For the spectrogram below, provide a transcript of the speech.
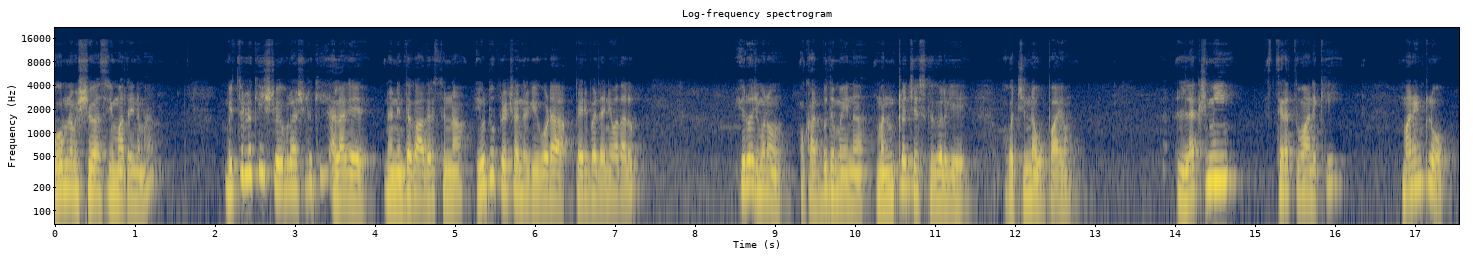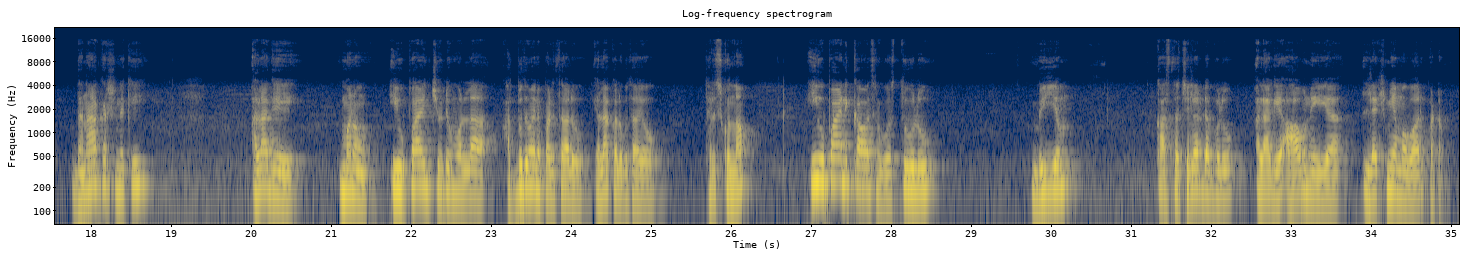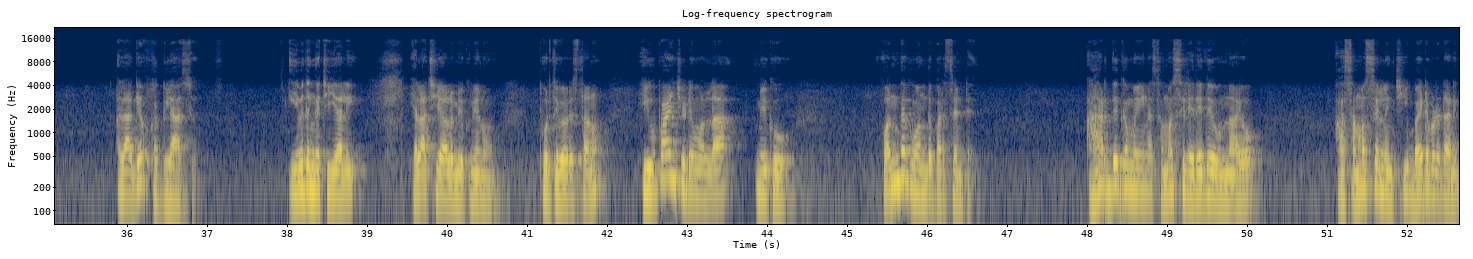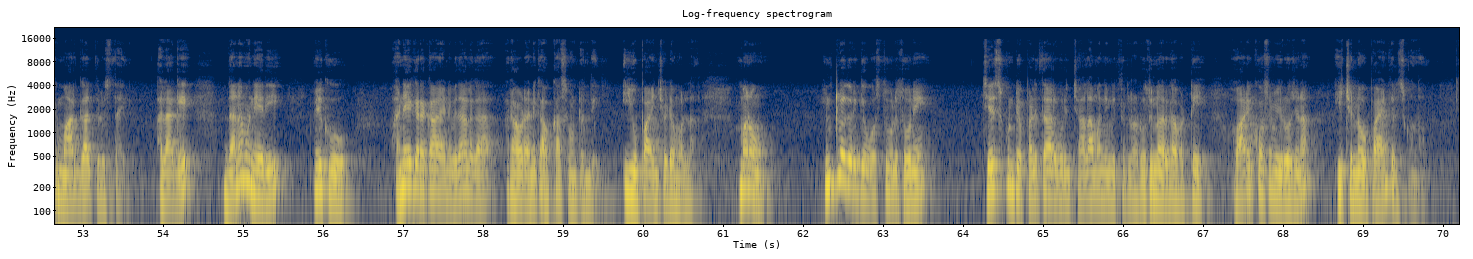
ఓం నమ శివ శ్రీమాత్రి నమ. మిత్రులకి శ్రేభిలాషులకి అలాగే నన్ను ఇంతగా ఆదరిస్తున్న యూట్యూబ్ ప్రేక్షకులందరికీ కూడా పేరు పేరు ధన్యవాదాలు. ఈరోజు మనం ఒక అద్భుతమైన మన ఇంట్లో చేసుకోగలిగే ఒక చిన్న ఉపాయం. లక్ష్మీ స్థిరత్వానికి మన ఇంట్లో ధనాకర్షణకి అలాగే మనం ఈ ఉపాయం చేయడం వల్ల అద్భుతమైన ఫలితాలు ఎలా కలుగుతాయో తెలుసుకుందాం. ఈ ఉపాయానికి కావాల్సిన వస్తువులు బియ్యం కాస్త చిల్లర డబ్బులు అలాగే ఆవు నెయ్యి లక్ష్మీ అమ్మవారి పటం. అలాగే ఒక గ్లాసు. ఏ విధంగా చేయాలి? ఎలా చేయాలో మీకు నేను పూర్తి వివరిస్తాను. ఈ ఉపాయం చేయడం వల్ల మీకు వందకు వంద పర్సెంట్ ఆర్థికమైన సమస్యలు ఏదైతే ఉన్నాయో ఆ సమస్యల నుంచి బయటపడటానికి మార్గాలు తెలుస్తాయి. అలాగే ధనం అనేది మీకు అనేక రకాలైన విధాలుగా రావడానికి అవకాశం ఉంటుంది. ఈ ఉపాయం చేయడం వల్ల. మనం ఇంట్లో దొరికే వస్తువులతోనే చేసుకుంటే ఫలితాల గురించి చాలామంది మిత్రులు అడుగుతున్నారు కాబట్టి వారి కోసం ఈ రోజున ఈ చిన్న ఉపాయాన్ని తెలుసుకుందాం.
